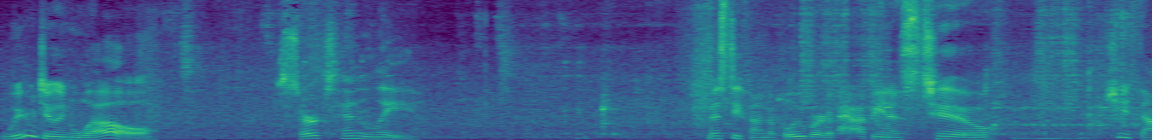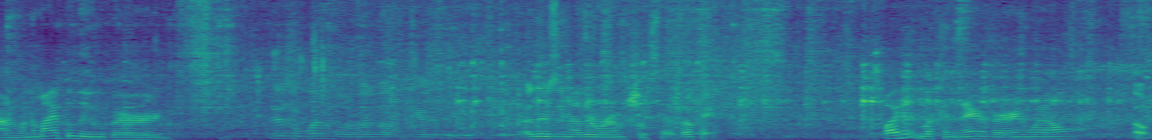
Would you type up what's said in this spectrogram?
We're doing well. Certainly. Misty found a bluebird of happiness too. She found one of my bluebirds. There's a one more room over here that they didn't do. Oh, there's another room, she says. Okay. Well, I didn't look in there very well. Oh.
